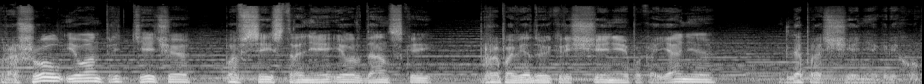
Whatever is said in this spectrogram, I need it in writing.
прошел Иоанн Предтеча по всей стране Иорданской Проповедуя крещение и покаяние для прощения грехов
